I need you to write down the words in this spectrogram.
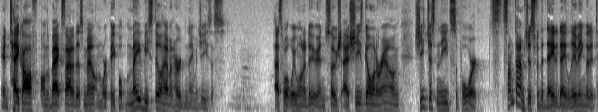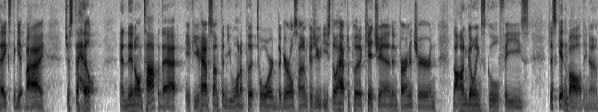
and take off on the backside of this mountain where people maybe still haven't heard the name of Jesus. That's what we want to do. And so as she's going around, she just needs support sometimes just for the day to day living that it takes to get by, just to help. And then on top of that, if you have something you want to put toward the girls' home, because you, you still have to put a kitchen and furniture and the ongoing school fees, just get involved, you know.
